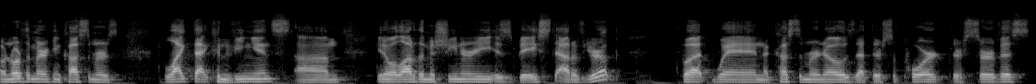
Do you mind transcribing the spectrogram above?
North American customers like that convenience. Um, you know, a lot of the machinery is based out of Europe, but when a customer knows that their support, their service,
